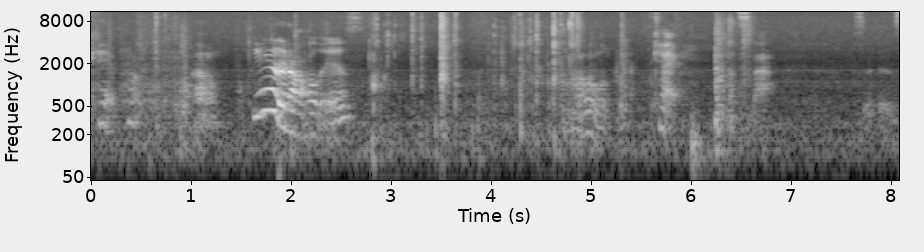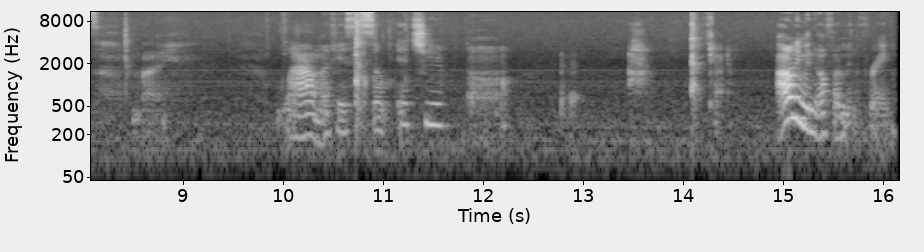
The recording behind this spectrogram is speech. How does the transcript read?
Okay, oh, here it all is. Oh, okay. That's that. This is my... Wow, my face is so itchy. Oh. Okay. I don't even know if I'm in frame.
